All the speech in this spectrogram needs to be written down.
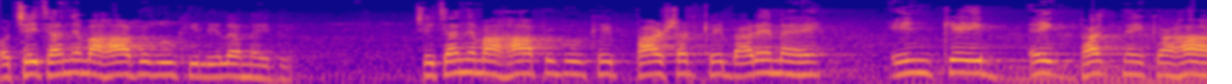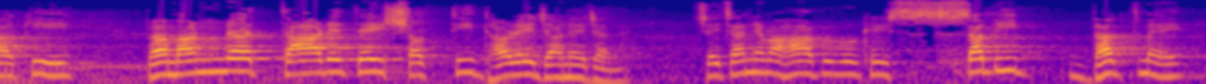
और चैतन्य महाप्रभु की लीला में भी। चैतन्य महाप्रभु के पार्षद के बारे में इनके एक भक्त ने कहा कि ब्रह्मांड ताड़ते शक्ति धरे जाने जाने। चैतन्य महाप्रभु के सभी भक्त में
